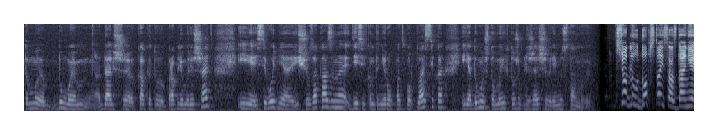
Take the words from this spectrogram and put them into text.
То мы думаем дальше, как эту проблему решать. И сегодня еще заказано 10 контейнеров под сбор пластика. И я думаю, что мы их тоже в ближайшее время установим. Все для удобства и создания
